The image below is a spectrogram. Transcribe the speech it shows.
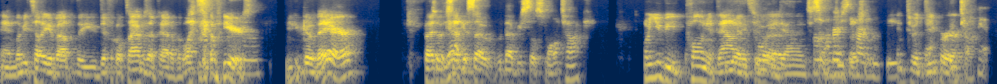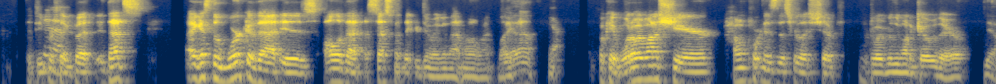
and let me tell you about the difficult times I've had over the last couple of years. Mhm. You could go there. But so, so yeah, I guess that, would that be still small talk? well, you'd be pulling it down yeah, into pulling a, down into well, the something first part special. would be into a Yeah. deeper Big talk. a deeper Yeah. thing. But that's I guess the work of that is all of that assessment that you're doing in that moment. Like, yeah. okay, what do I want to share? How important is this relationship? Do I really want to go there? Yeah,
